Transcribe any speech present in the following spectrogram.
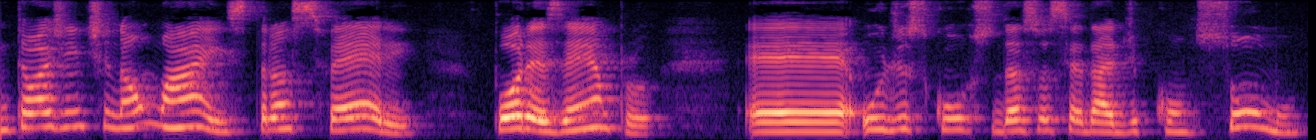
Então a gente não mais transfere, por exemplo, é, o discurso da sociedade de consumo,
